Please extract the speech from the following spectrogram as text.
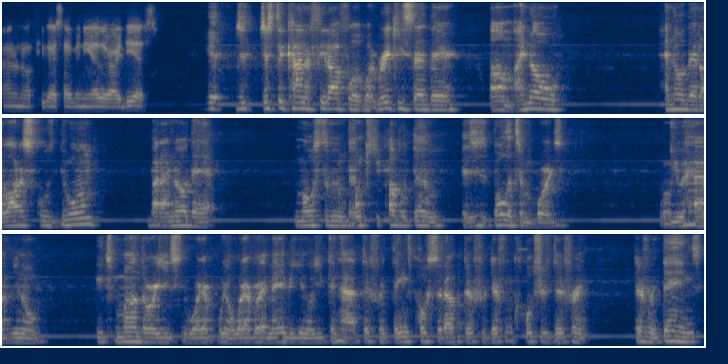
I don't know if you guys have any other ideas. Yeah, just, just to kind of feed off what, what Ricky said there. Um, I know, I know that a lot of schools do them, but I know that most of them don't keep up with them. It's just bulletin boards. Where you have, you know, each month or each whatever, you know, whatever it may be, you know, you can have different things posted up there for different cultures, different, different things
